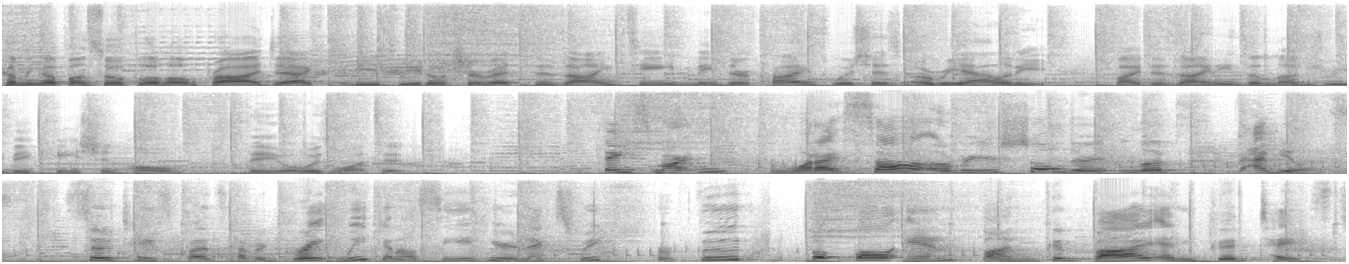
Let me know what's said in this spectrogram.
Coming up on SoFlo Home Project, the Brito Charette design team made their clients' wishes a reality by designing the luxury vacation home they always wanted. Thanks, Martin. From what I saw over your shoulder, it looks fabulous. So taste buds, have a great week, and I'll see you here next week for food, football, and fun. Goodbye and good taste.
